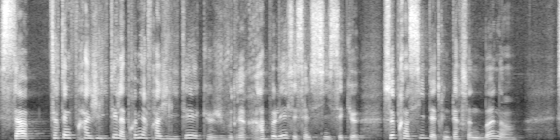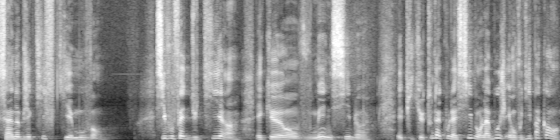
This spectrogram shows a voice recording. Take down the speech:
certaines fragilités. La première fragilité que je voudrais rappeler, c'est celle-ci, c'est que ce principe d'être une personne bonne, c'est un objectif qui est mouvant. Si vous faites du tir et qu'on vous met une cible, et puis que tout d'un coup la cible, on la bouge et on ne vous dit pas quand,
